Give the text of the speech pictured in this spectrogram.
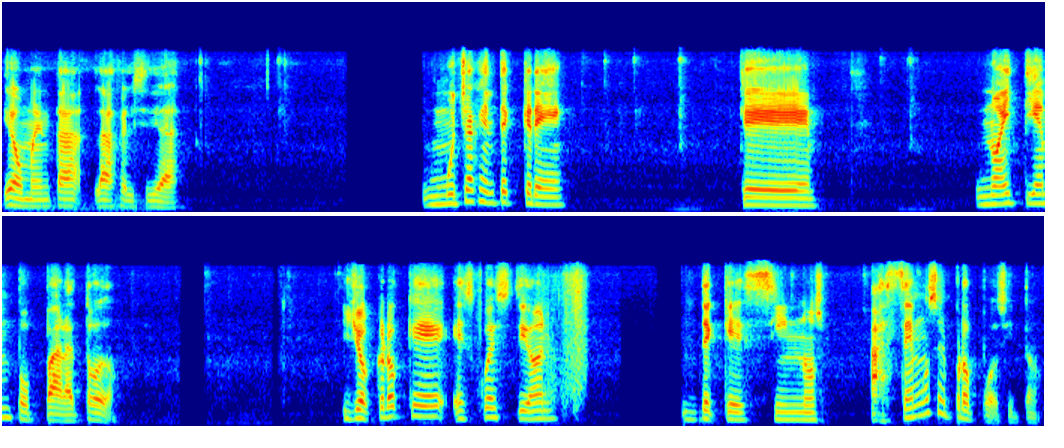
y aumenta la felicidad. Mucha gente cree que no hay tiempo para todo yo creo que es cuestión de que si nos hacemos el propósito,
